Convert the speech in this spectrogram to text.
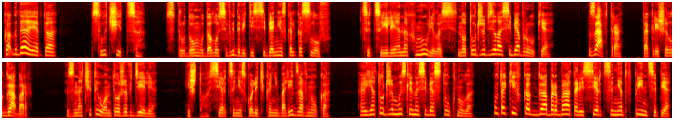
«Когда это случится?» — С трудом удалось выдавить из себя несколько слов. Цицилия нахмурилась, но тут же взяла себя в руки. «Завтра», — так решил Габар. «Значит, и он тоже в деле. И что, сердце нисколечко не болит за внука?» А я тут же мысленно себя стукнула. У таких, как Габар Батари, сердца нет в принципе.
